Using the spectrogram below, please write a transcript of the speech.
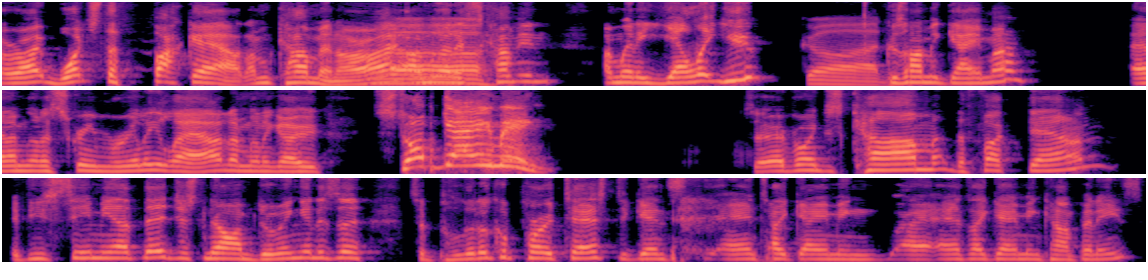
all right, watch the fuck out. I'm coming. All right, I'm going to come in. I'm going to yell at you God. because I'm a gamer, and I'm going to scream really loud. I'm going to go, "Stop gaming!" So everyone, just calm the fuck down. If you see me out there, just know I'm doing it as a it's a political protest against anti-gaming uh, anti-gaming companies,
